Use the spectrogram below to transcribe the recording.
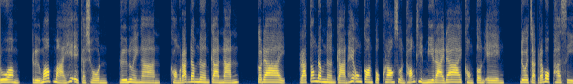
ร่วม หรือมอบหมายให้เอกชน หรือหน่วยงานของรัฐดำเนินการนั้น ก็ได้ รัฐต้องดำเนินการให้องค์กรปกครองส่วนท้องถิ่นมีรายได้ของตนเอง โดยจัดระบบภาษี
